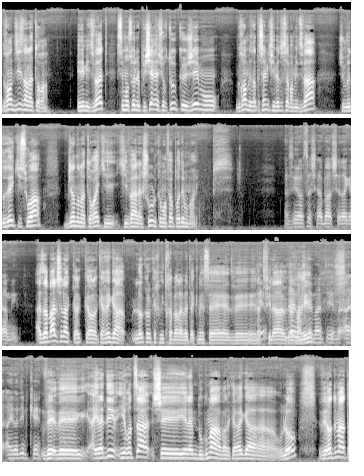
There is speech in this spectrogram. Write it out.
grandissent dans la Torah. Et les mitzvot, c'est mon souhait le plus cher, et surtout que j'ai mon grand Bezrat Hashem qui fait bientôt sa bar mitzvah, je voudrais qu'il soit bien dans la Torah, qu'il va à la choule, comment faire pour aider mon mari? אז הבעל שלה כרגע לא כל כך מתחבר לבית הכנסת ולתפילה כן, וכל הדברים. זה מה שהבנתי, הילדים כן. והילדים, היא רוצה שיהיה להם דוגמה, אבל כרגע הוא לא. ועוד מעט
